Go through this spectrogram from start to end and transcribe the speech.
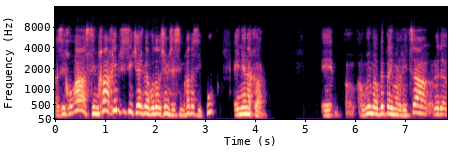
אז לכאורה השמחה הכי בסיסית שיש בעבודת השם, זה שמחת הסיפוק, איננה כאן. אומרים הרבה פעמים על ריצה, לא יודע,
